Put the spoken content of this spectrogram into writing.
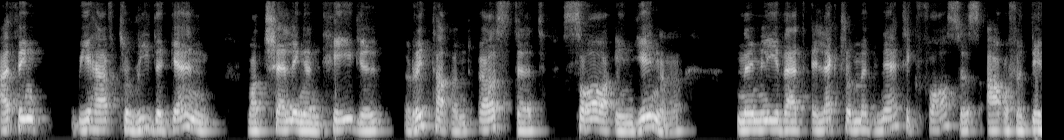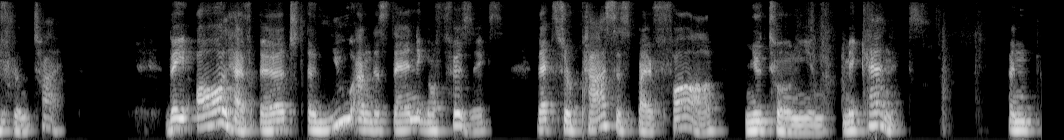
I think we have to read again what Schelling and Hegel, Ritter and Oersted saw in Jena, namely that electromagnetic forces are of a different type. They all have urged a new understanding of physics that surpasses by far Newtonian mechanics. And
